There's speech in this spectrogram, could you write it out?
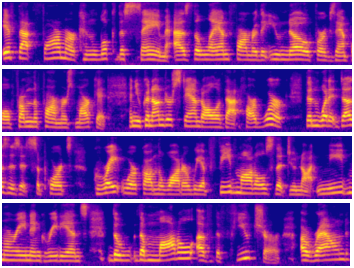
if that farmer can look the same as the land farmer that you know, for example, from the farmer's market, and you can understand all of that hard work, then what it does is it supports great work on the water. We have feed models that do not need marine ingredients. The, the model of the future around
